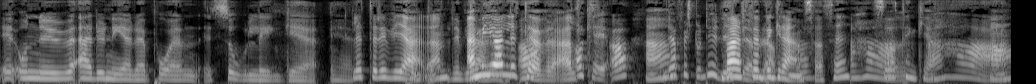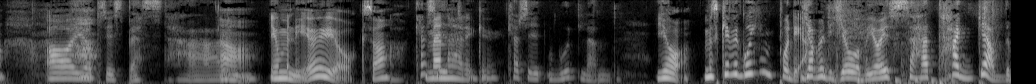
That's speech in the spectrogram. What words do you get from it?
Eh, och nu är du nere på en solig... lite Rivieran. Nej men jag är lite överallt. Okej, okay, ja. Jag förstår, du är lite Varför överallt. begränsa sig? Aha. Så tänker jag. Aha. Ja, jag trivs bäst här. Ja, jo men det gör ju jag också. Ja, men herregud. Kanske i ett woodland. Ja, men ska vi gå in på det? Ja men det gör vi, jag är så här taggad på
